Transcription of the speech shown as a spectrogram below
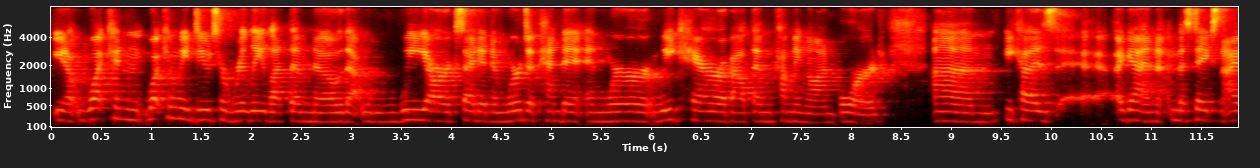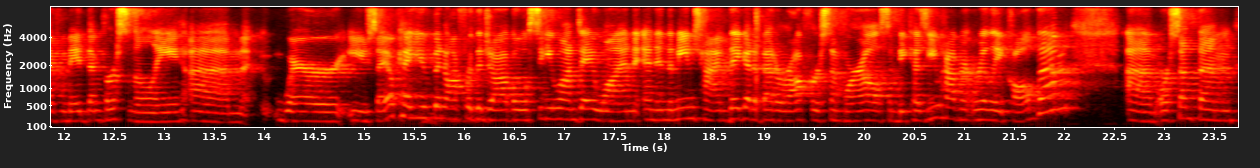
you know, what can what can we do to really let them know that we are excited and we're dependent and we're we care about them coming on board? Um, because again, mistakes, and I've made them personally, um, where you say, okay, you've been offered the job, but we'll see you on day one. And in the meantime, they get a better offer somewhere else. And because you haven't really called them um, or sent them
